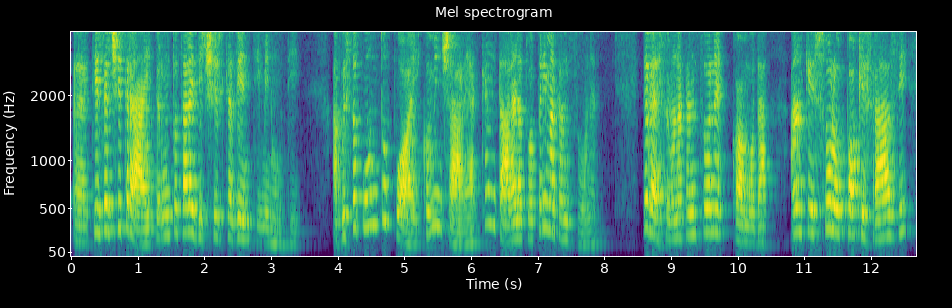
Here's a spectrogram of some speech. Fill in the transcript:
eh, ti eserciterai per un totale di circa 20 minuti. A questo punto puoi cominciare a cantare la tua prima canzone. Deve essere una canzone comoda, anche solo poche frasi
